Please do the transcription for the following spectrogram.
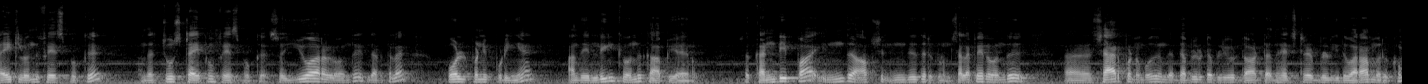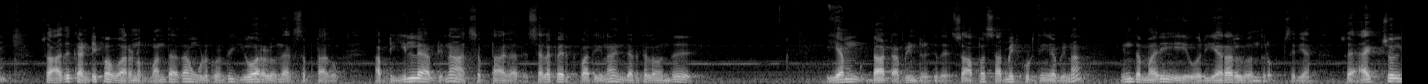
டைட்டில் வந்து ஃபேஸ்புக்கு அந்த சூஸ் டைப்பும் ஃபேஸ்புக்கு ஸோ யூஆர்எல் வந்து இந்த இடத்துல ஹோல்ட் பண்ணி பிடிங்க. அந்த லிங்க் வந்து காப்பி ஆயிரும். ஸோ கண்டிப்பாக இந்த ஆப்ஷன் இந்த இது இருக்கணும். சில பேர் வந்து ஷேர் பண்ணும்போது இந்த டபிள்யூ டபிள்யூ டாட் அந்த ஹெச்டபிள்யூ இது வராமல் இருக்கும். ஸோ அது கண்டிப்பாக வரணும். வந்தால் தான் உங்களுக்கு வந்து யூஆர்எல் வந்து அக்செப்ட் ஆகும். அப்படி இல்லை அப்படின்னா அக்செப்ட் ஆகாது. சில பேருக்கு பார்த்தீங்கன்னா இந்த இடத்துல வந்து எம் டாட் அப்படின்னு இருக்குது. ஸோ அப்போ சப்மிட் கொடுத்தீங்க அப்படின்னா இந்த மாதிரி ஒரு எரல் வந்துடும் சரியா? ஸோ ஆக்சுவல்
